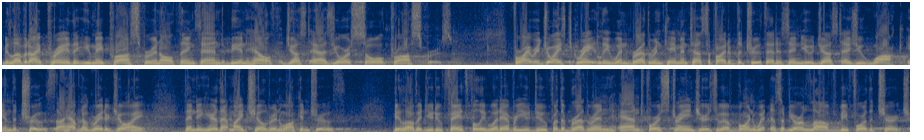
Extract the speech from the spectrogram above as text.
Beloved, I pray that you may prosper in all things and be in health, just as your soul prospers. For I rejoiced greatly when brethren came and testified of the truth that is in you, just as you walk in the truth. I have no greater joy than to hear that my children walk in truth. Beloved, you do faithfully whatever you do for the brethren and for strangers who have borne witness of your love before the church.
